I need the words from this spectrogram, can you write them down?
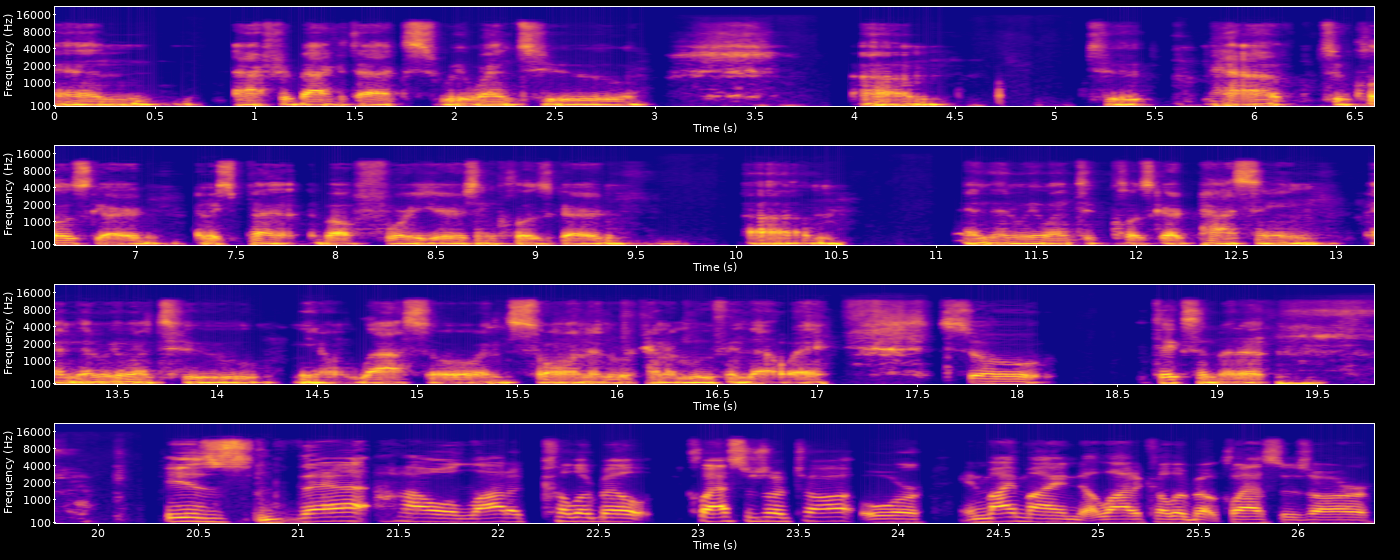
And after back attacks, we went to um, to have to close guard, and we spent about four years in close guard. Um, and then we went to close guard passing, and then we went to you know lasso and so on, and we're kind of moving that way. So it takes a minute. Is that how a lot of color belt classes are taught, or in my mind, a lot of color belt classes are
